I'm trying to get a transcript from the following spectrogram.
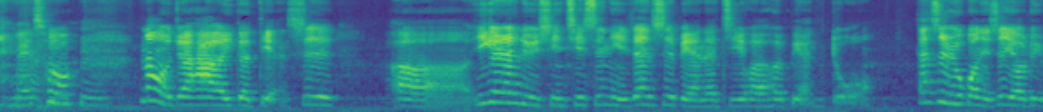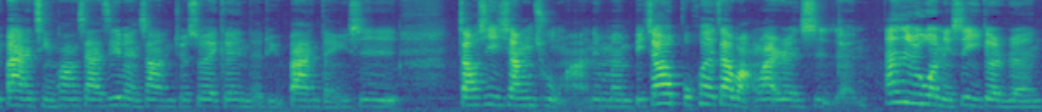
没错。嗯、那我觉得还有一个点是，呃，一个人旅行其实你认识别人的机会会变多，但是如果你是有旅伴的情况下，基本上你就是会跟你的旅伴等于是。朝夕相处嘛，你们比较不会再往外认识人。但是如果你是一个人，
